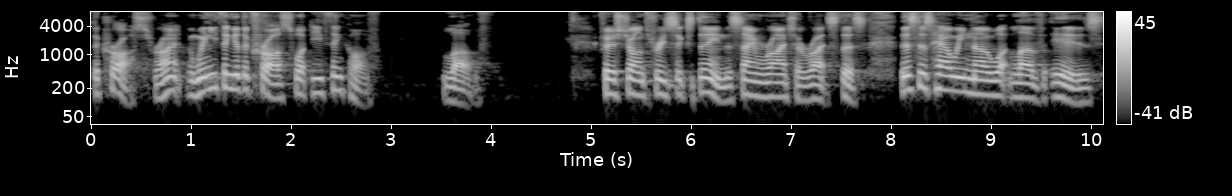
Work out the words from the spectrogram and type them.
The cross, right? And when you think of the cross, what do you think of? Love. 1 John 3:16 the same writer writes this This is how we know what love is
